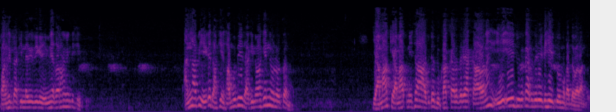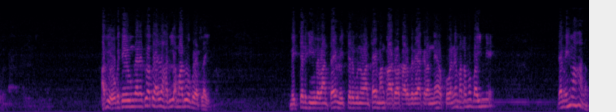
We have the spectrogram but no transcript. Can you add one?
පාන්සිල් රකින්න නැති දෙයක මේ මිනිහා තරහ වෙන්නේ හේතුව. අන්න අපි ඒක දකින සමුදේ දකින්නවා කියන්නේ ඕන උතන. යමක් යමක් නිසා අපිට දුකක් කරදරයක් ආවනම් ඒ ඒ දුක කරදරයට හේතුව මොකද්ද බලන්න ඕනේ. අපි ඕක තේරුම් ගන්න නැතුව අපි අද හරි අමාරුවක වැටලා ඉන්නවා. මෙච්චර සීලවන්තයි මෙච්චර ගුණවන්තයි මං කාටවත් කරදරයක් කරන්නේ නැහැ ඔක්කොම මටම බයින්නේ. දැන් මෙහෙම අහනවා.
